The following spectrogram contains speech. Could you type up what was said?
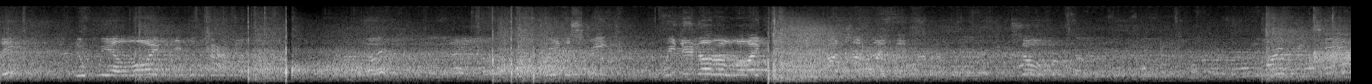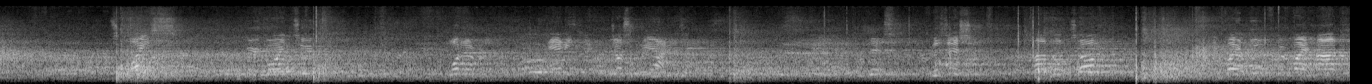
link that we allow people to We're in the street. We do not allow people to like this. So, we're twice. We're going to whatever, anything, just react. This position, handle tough. If I don't put my hand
